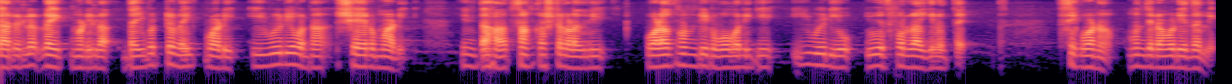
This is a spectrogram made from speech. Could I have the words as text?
ಯಾರೆಲ್ಲ ಲೈಕ್ ಮಾಡಿಲ್ಲ, ದಯವಿಟ್ಟು ಲೈಕ್ ಮಾಡಿ, ಈ ವಿಡಿಯೋವನ್ನು ಶೇರ್ ಮಾಡಿ. ಇಂತಹ ಸಂಕಷ್ಟಗಳಲ್ಲಿ ಒಳಗೊಂಡಿರುವವರಿಗೆ ಈ ವಿಡಿಯೋ ಯೂಸ್ಫುಲ್ ಆಗಿರುತ್ತೆ ಸಿಗೋಣ ಮುಂದಿನ ವಿಡಿಯೋದಲ್ಲಿ.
